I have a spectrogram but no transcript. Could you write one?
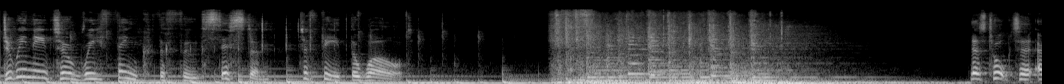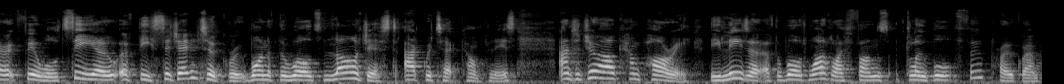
do we need to rethink the food system to feed the world? Let's talk to Eric Fyrwald, CEO of the Syngenta Group, one of the world's largest agri-tech companies, and to Joao Campari, the leader of the World Wildlife Fund's Global Food Programme.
